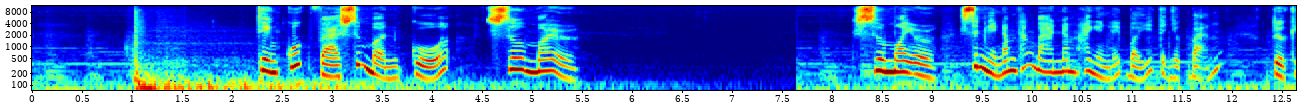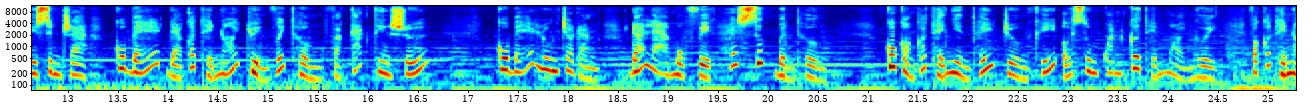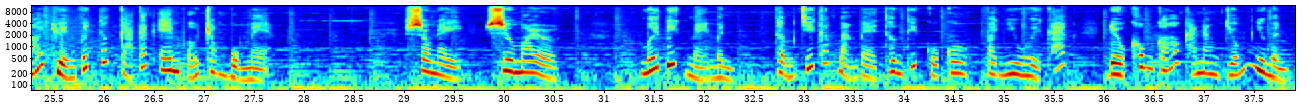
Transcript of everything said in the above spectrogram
Thiên quốc và sứ mệnh của Sue Meyer Sue Meyer sinh ngày 5 tháng 3 năm 2007 tại Nhật Bản – từ khi sinh ra, cô bé đã có thể nói chuyện với thần và các thiên sứ. Cô bé luôn cho rằng đó là một việc hết sức bình thường. Cô còn có thể nhìn thấy trường khí ở xung quanh cơ thể mọi người và có thể nói chuyện với tất cả các em ở trong bụng mẹ. Sau này, Schumacher mới biết mẹ mình, thậm chí các bạn bè thân thiết của cô và nhiều người khác đều không có khả năng giống như mình.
